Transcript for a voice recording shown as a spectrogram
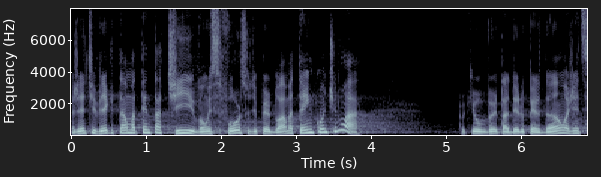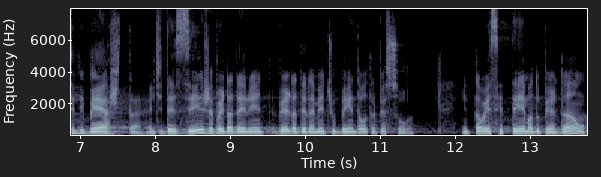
A gente vê que está uma tentativa, um esforço de perdoar, mas tem que continuar. Porque o verdadeiro perdão, a gente se liberta, a gente deseja verdadeiramente, verdadeiramente o bem da outra pessoa. Então, esse tema do perdão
